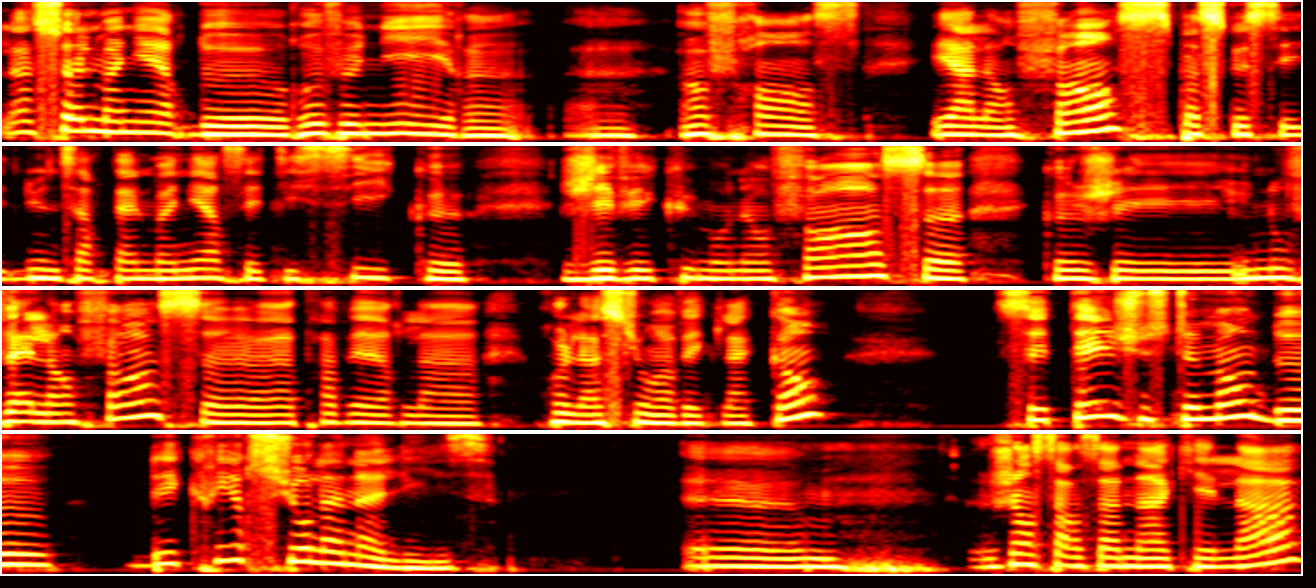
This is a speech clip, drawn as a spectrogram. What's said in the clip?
la seule manière de revenir euh, en France et à l'enfance, parce que c'est d'une certaine manière, c'est ici que j'ai vécu mon enfance, que j'ai une nouvelle enfance euh, à travers la relation avec Lacan, c'était justement de d'écrire sur l'analyse. Euh, Jean Sarzana qui est là,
